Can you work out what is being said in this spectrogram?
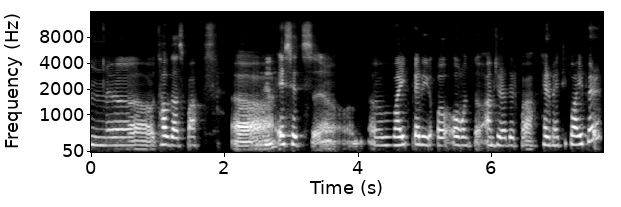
თავდასხმა. ესეც ვაიპერი იყო ოღონდ ამჯერად ერქვა hermetic viper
